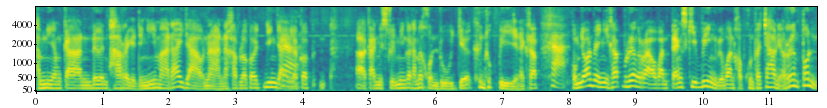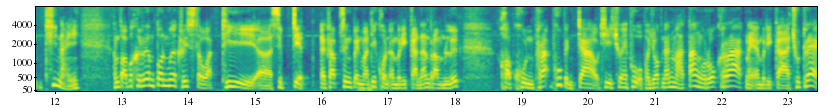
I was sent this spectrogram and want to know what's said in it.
ธรรมเนียมการเดินพาเหรดอย่างนี้มาได้ยาวนานนะครับ แล้วก็ยิ่งใหญ่ค่ะแล้วก็อ่าการมีสตรีมมิ่งก็ทำให้คนดูเยอะขึ้นทุกปีนะครับค่ะผมย้อนไปอย่างนี้ครับ เรื่องราววัน Thanksgiving หรือวันขอบคุณพระเจ้าเนี่ยเริ่มต้นที่ไหนคำตอบก็คือเริ่มต้นเมื่อคริสตศตวรรษที่เอ่อ17 นะครับ ซึ่งเป็นวันที่คนอเมริกันนั้นรำลึก ขอบคุณพระผู้เป็นเจ้าที่ช่วยให้ผู้อพยพนั้นมาตั้งรกรากในอเมริกาชุดแรก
